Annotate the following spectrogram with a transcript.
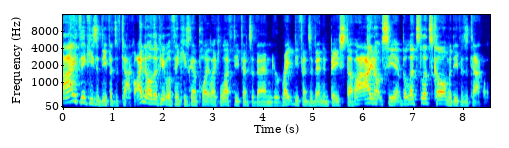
I think he's a defensive tackle. I know that people think he's going to play like left defensive end or right defensive end and base stuff. I, I don't see it, but let's let's call him a defensive tackle.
